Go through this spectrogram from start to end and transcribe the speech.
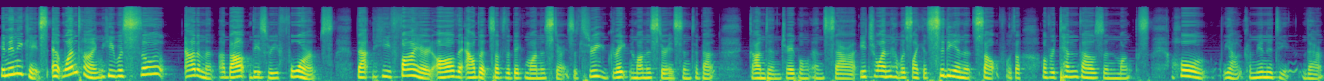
in any case, at one time he was so adamant about these reforms that he fired all the abbots of the big monasteries, the three great monasteries in Tibet, Ganden, Drepung, and Sera. Each one was like a city in itself with a, over 10,000 monks, a whole yeah, community there.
